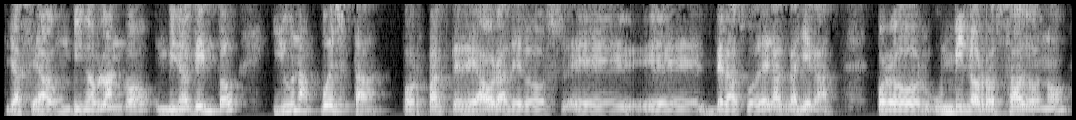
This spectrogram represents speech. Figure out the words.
ya sea un vino blanco, un vino tinto y una apuesta por parte de ahora de los eh, eh, de las bodegas gallegas por un vino rosado, ¿no?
